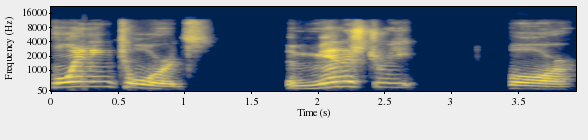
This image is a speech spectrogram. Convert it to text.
pointing towards the ministry for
